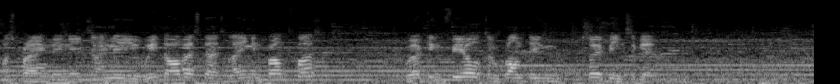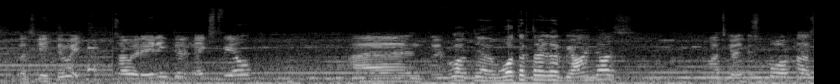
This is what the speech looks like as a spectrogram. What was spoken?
for spraying then. It's only wheat harvest that's laying in front of us, working fields and planting soybeans again. Let's get to it. So we're heading to the next field and we've got the water trailer behind us that's going to support us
